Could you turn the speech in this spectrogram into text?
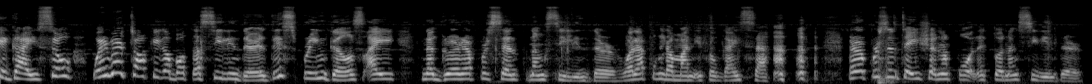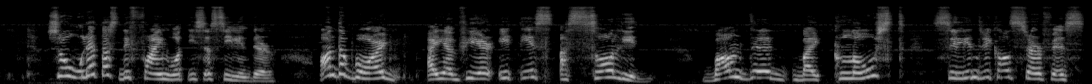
Okay guys, so when we're talking about a cylinder, this sprinkles ay nagre-represent ng cylinder. Wala pong laman ito guys ha. Representation na po ito ng cylinder. So let us define what is a cylinder. On the board, I have here, it is a solid, bounded by closed cylindrical surface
